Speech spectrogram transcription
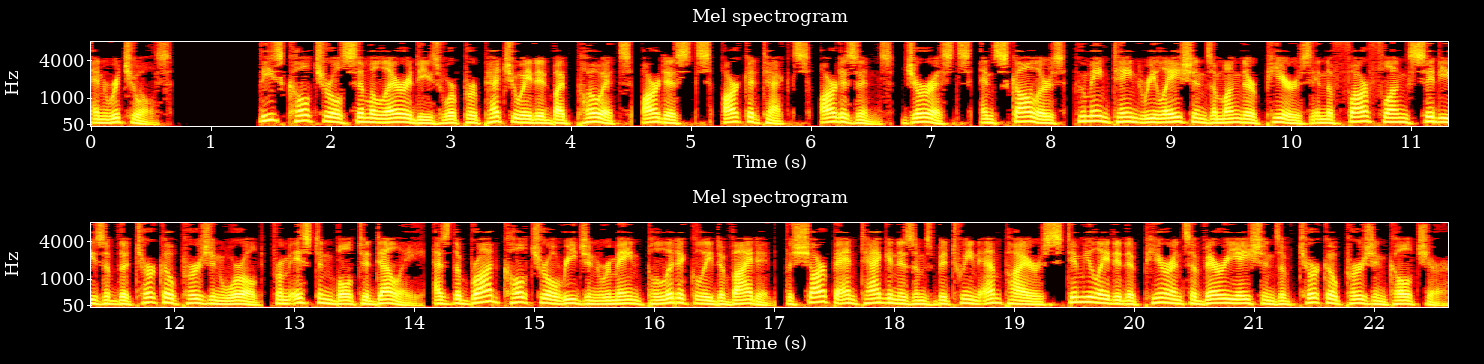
and rituals. These cultural similarities were perpetuated by poets, artists, architects, artisans, jurists, and scholars, who maintained relations among their peers in the far-flung cities of the Turco-Persian world, from Istanbul to Delhi. As the broad cultural region remained politically divided, the sharp antagonisms between empires stimulated appearance of variations of Turco-Persian culture.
